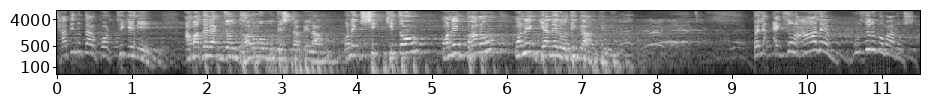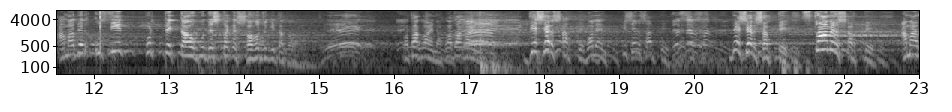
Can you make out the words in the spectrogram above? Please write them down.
স্বাধীনতার পর থেকে নিয়ে আমাদের একজন ধর্ম উপদেষ্টা পেলাম। অনেক শিক্ষিত, অনেক ভালো, অনেক জ্ঞানের অধিকার তিনি। তাহলে একজন আলেম, বুজুর্গ মানুষ, আমাদের উচিত প্রত্যেকটা উপদেশটাকে সহযোগিতা করা। কথা কয় না, কথা কয় না। দেশের স্বার্থে, বলেন, কিসের স্বার্থে? দেশের স্বার্থে, ইসলামের স্বার্থে, আমার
